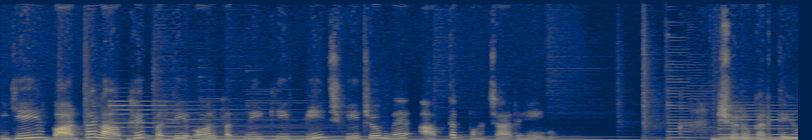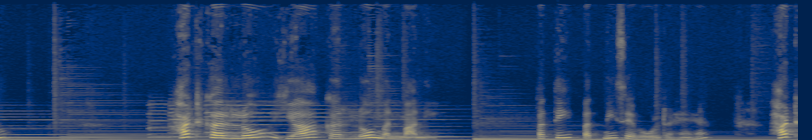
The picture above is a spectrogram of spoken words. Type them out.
ये वार्तालाप है पति और पत्नी के बीच की जो मैं आप तक पहुँचा रही हूँ। शुरू करती हूँ। हट कर लो या कर लो मनमानी। पति पत्नी से बोल रहे हैं, हट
